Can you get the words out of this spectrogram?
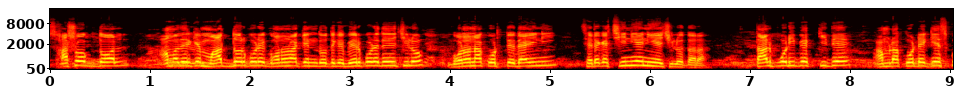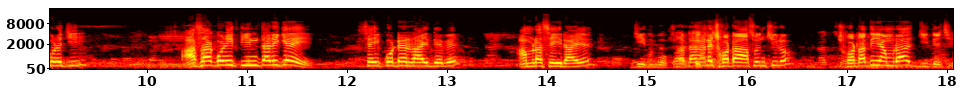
শাসক দল আমাদেরকে মারধর করে গণনা কেন্দ্র থেকে বের করে দিয়েছিল গণনা করতে দেয়নি সেটাকে ছিনিয়ে নিয়েছিল তারা। তার পরিপ্রেক্ষিতে আমরা কোর্টে কেস করেছি। আশা করি তিন তারিখে সেই কোর্টের রায় দেবে। আমরা সেই রায়ে জিতবো। এখানে ছটা আসন ছিল। ছটাতেই আমরা জিতেছি।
